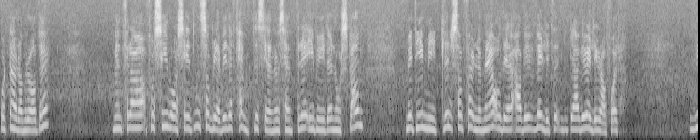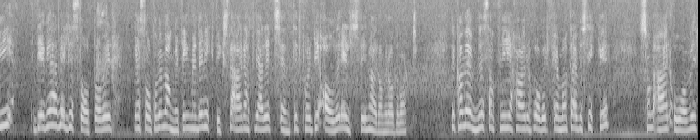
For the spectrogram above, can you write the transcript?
vårt nærområde. Men fra, for syv år siden så ble vi det femte seniorsenteret i bydel Nordstrand med de midler som følger med, og det er vi veldig, er vi veldig glad for. Vi, det vi er veldig stolt over Vi er stolt over mange ting, men det viktigste er at vi er et senter for de aller eldste i nærområdet vårt. Det kan nevnes at vi har over 35 stykker som er over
